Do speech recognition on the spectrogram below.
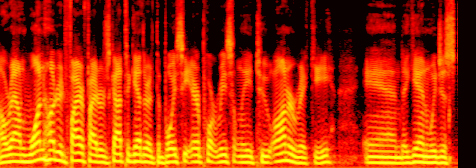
Around 100 firefighters got together at the Boise airport recently to honor Ricky. And again, we just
